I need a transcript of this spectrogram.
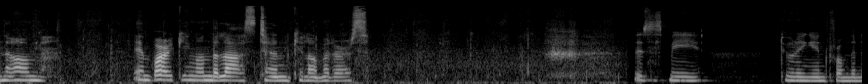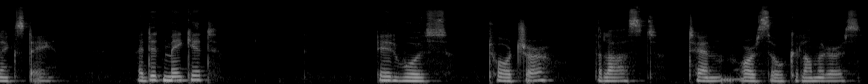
Now I'm embarking on the last 10 kilometers. this is me tuning in from the next day. I did make it. It was torture. The last 10 or so kilometers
